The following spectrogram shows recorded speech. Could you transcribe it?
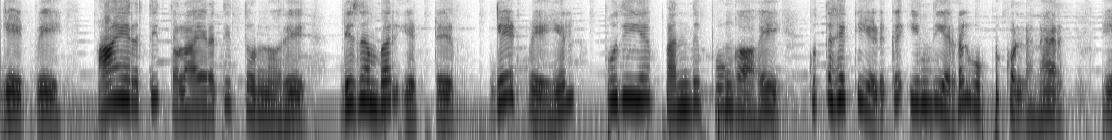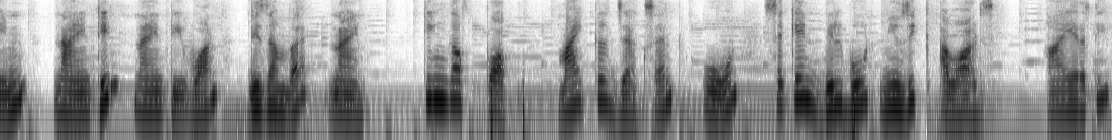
Gateway ஆயிரத்தி தொள்ளாயிரத்தி தொண்ணூறு டிசம்பர் எட்டு. கேட்வேயில் புதிய பந்து பூங்காவை குத்தகைக்கு எடுக்க இந்தியர்கள் ஒப்புக்கொண்டனர். In nineteen ninety one December nine. King of pop Michael Jackson won second Billboard music awards ஆயிரத்தி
